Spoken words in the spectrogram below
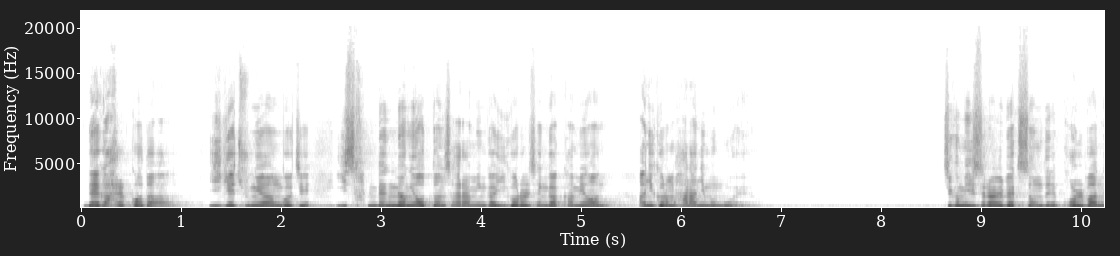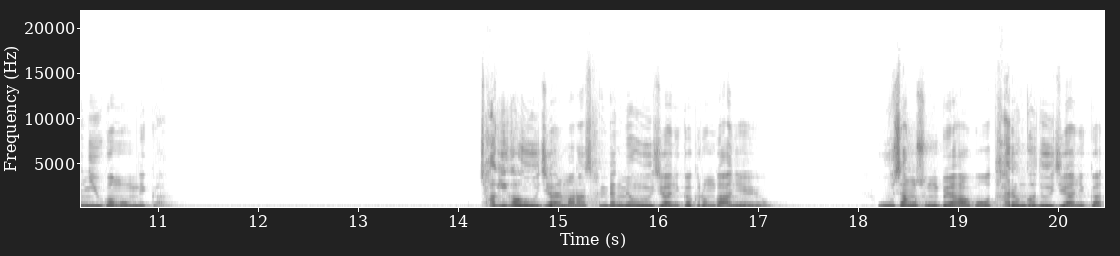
내가 할 거다. 이게 중요한 거지. 이 300명이 어떤 사람인가 이거를 생각하면 아니 그럼 하나님은 뭐예요? 지금 이스라엘 백성들이 벌 받는 이유가 뭡니까? 자기가 의지할 만한 300명 의지하니까 그런 거 아니에요? 우상 숭배하고 다른 것 의지하니까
